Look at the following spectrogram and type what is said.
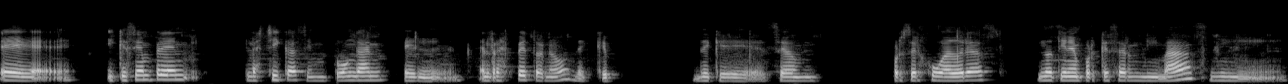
eh, y que siempre las chicas impongan el, el respeto, ¿no? De que, de que sean, por ser jugadoras, no tienen por qué ser ni más ni,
